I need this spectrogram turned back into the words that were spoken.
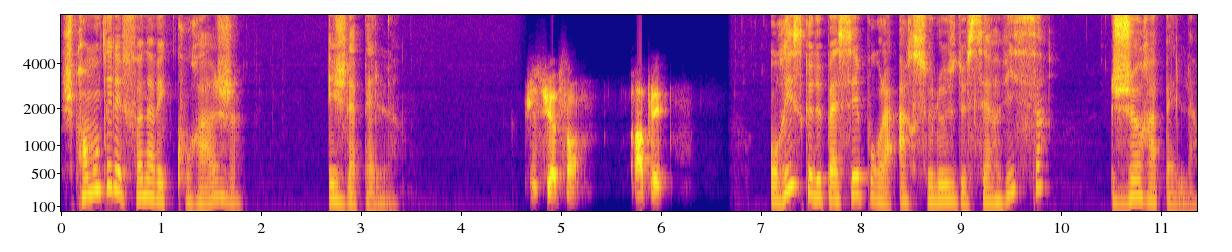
je prends mon téléphone avec courage et je l'appelle. Je suis absent. Rappelez. Au risque de passer pour la harceleuse de service, je rappelle.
